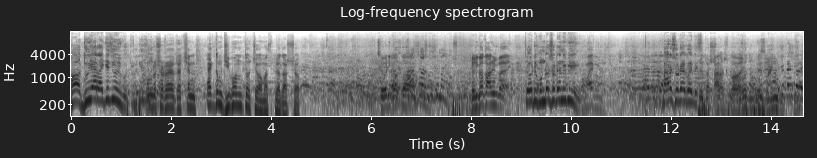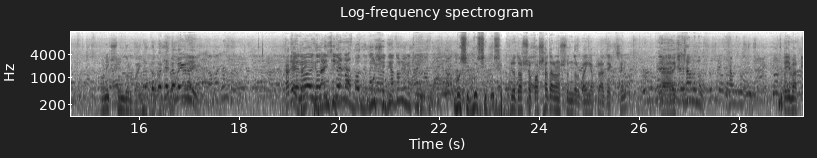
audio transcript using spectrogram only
হ্যাঁ দুই আর এক কেজি হইব পনেরোশো টাকা যাচ্ছেন। একদম জীবন্ত চেয়া মাছ প্রিয় দর্শক। চৌটি পনেরোশো টাকা নিবি। বারোশো টাকা কইবি বড় বাইন দেখছি অনেক সুন্দর বাইন। প্রিয় দর্শক অসাধারণ সুন্দর বাইং আপনারা দেখছেন। এইমাত্র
